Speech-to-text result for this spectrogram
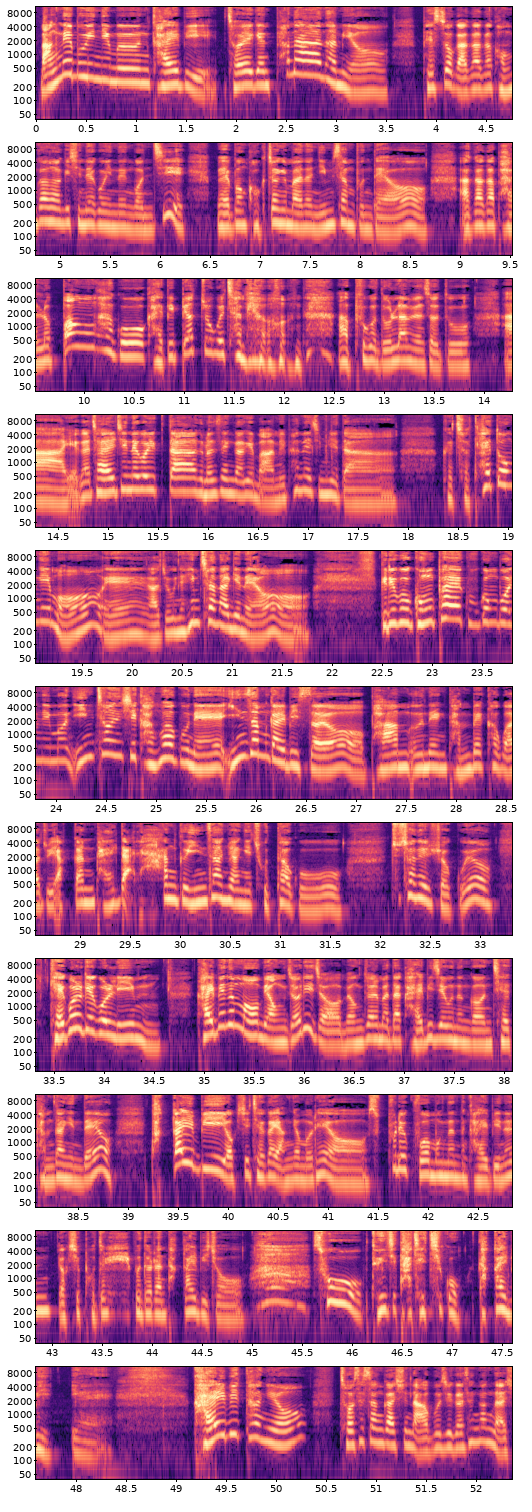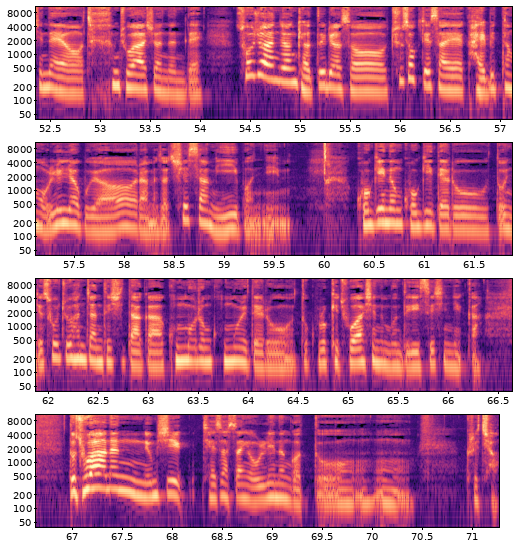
막내 부인님은 갈비, 저에겐 편안하며 뱃속 아가가 건강하게 지내고 있는 건지 매번 걱정이 많은 임산부인데요. 아가가 발로 뻥 하고 갈비 뼈 쪽을 차면 아프고 놀라면서도 아, 얘가 잘 지내고 있다. 그런 생각에 마음이 편해집니다. 그렇죠. 태동이 뭐, 예, 아주 그냥 힘찬하기네요. 그리고 0890번님은 인천시 강화군에 인삼갈비 있어요. 밤, 은행, 담백하고 아주 약간 달달한 그 인삼향이 좋다고 추천해 주셨고요. 개골개골님, 갈비는 뭐 명절이죠. 명절마다 갈비 재우는 건 제 담당인데요. 닭갈비 역시 제가 양념을 해요. 숯불에 구워 먹는 갈비는 역시 보들보들한 닭갈비죠. 소, 돼지 다 제치고 닭갈비. 예. 갈비탕이요. 저 세상 가신 아버지가 생각나시네요. 참 좋아하셨는데 소주 한 잔 곁들여서 추석 제사에 갈비탕 올리려고요. 라면서 7322번님. 고기는 고기대로 또 이제 소주 한 잔 드시다가 국물은 국물대로 또 그렇게 좋아하시는 분들이 있으시니까 또 좋아하는 음식 제사상에 올리는 것도 어, 그렇죠.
